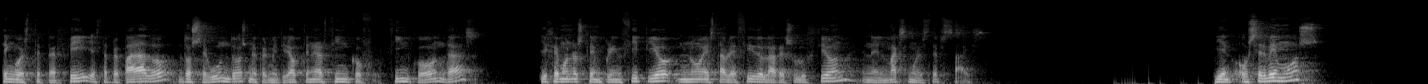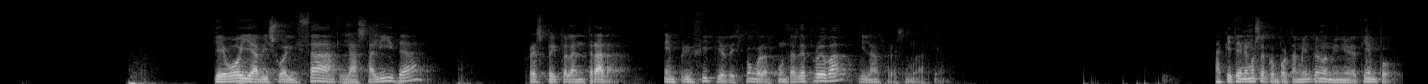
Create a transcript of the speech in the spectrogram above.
tengo este perfil, ya está preparado, dos segundos me permitirá obtener cinco, ondas. Fijémonos que en principio no he establecido la resolución en el maximum step size. Bien, observemos que voy a visualizar la salida respecto a la entrada. En principio dispongo las puntas de prueba y lanzo la simulación. Aquí tenemos el comportamiento en el dominio de tiempo.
